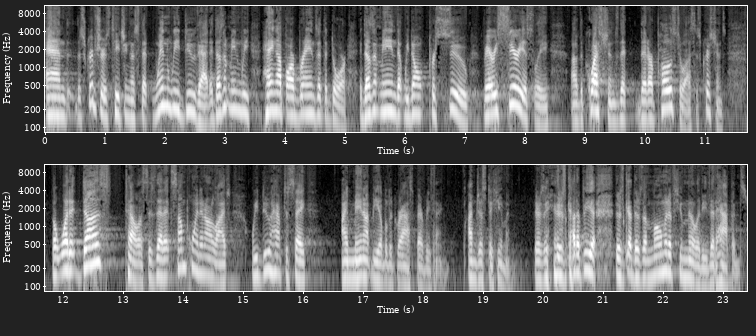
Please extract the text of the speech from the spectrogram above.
And the scripture is teaching us that when we do that, it doesn't mean we hang up our brains at the door. It doesn't mean that we don't pursue very seriously uh, the questions that, that are posed to us as Christians. But what it does tell us is that at some point in our lives, we do have to say, I may not be able to grasp everything. I'm just a human. There's, a, there's got to be a, there's, there's a moment of humility that happens.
